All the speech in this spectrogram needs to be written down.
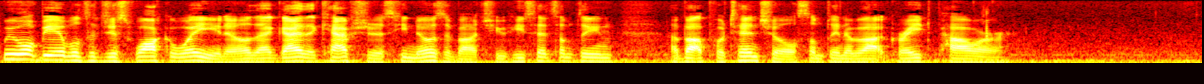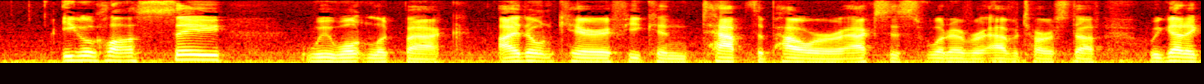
we won't be able to just walk away, you know. That guy that captured us, he knows about you. He said something about potential, something about great power. Eagle Claw, say we won't look back. I don't care if he can tap the power or access whatever avatar stuff. We gotta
